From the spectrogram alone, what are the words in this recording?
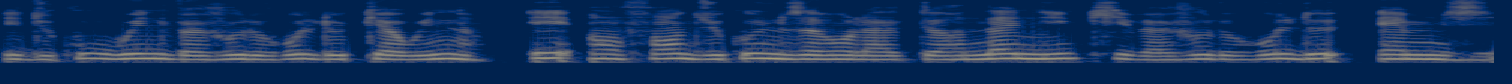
Et du coup, Win va jouer le rôle de Kawin. Et enfin, du coup, nous avons l'acteur Nani qui va jouer le rôle de MJ.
